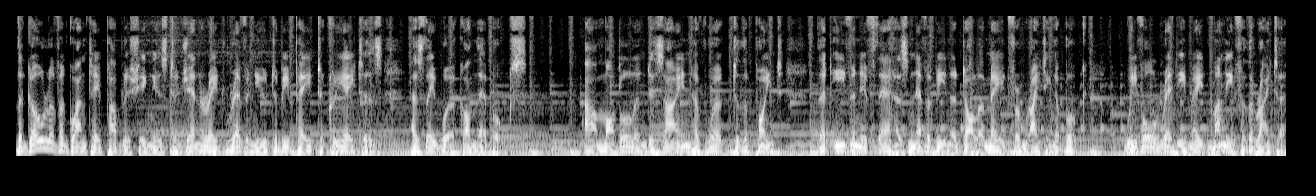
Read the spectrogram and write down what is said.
The goal of Aguante Publishing is to generate revenue to be paid to creators as they work on their books. Our model and design have worked to the point that even if there has never been a dollar made from writing a book, we've already made money for the writer.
